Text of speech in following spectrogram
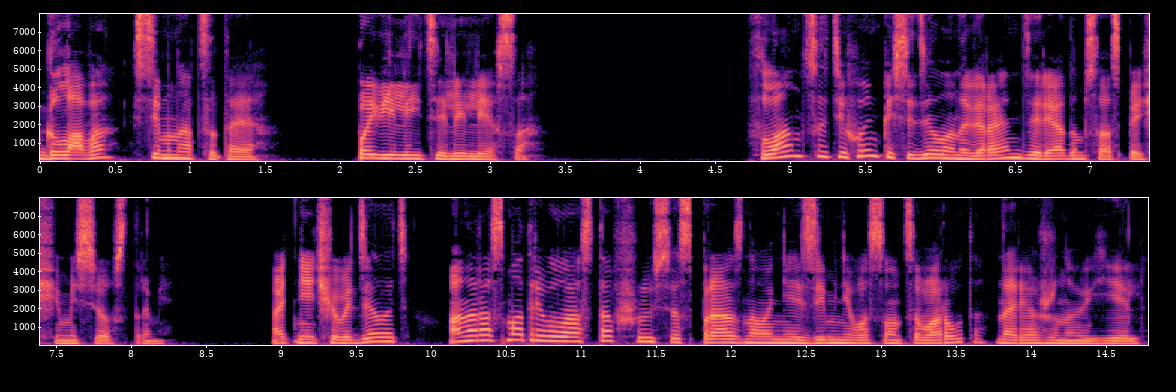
Глава 17. Повелители леса. Фланца тихонько сидела на веранде рядом со спящими сестрами. От нечего делать, она рассматривала оставшуюся с празднования зимнего солнцеворота наряженную ель.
